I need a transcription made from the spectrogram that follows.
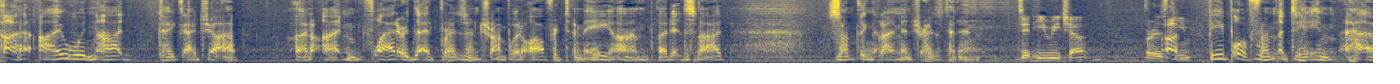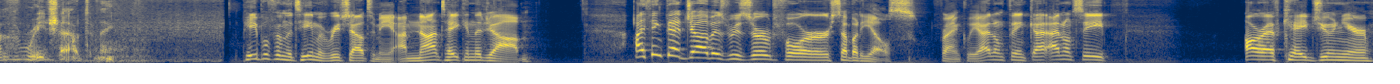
I, I would not take that job. I, I'm flattered that President Trump would offer it to me, um, but it's not something that I'm interested in. Did he reach out? Or his uh, team? People from the team have reached out to me. People from the team have reached out to me. I'm not taking the job. I think that job is reserved for somebody else, frankly. I don't think, I, I don't see RFK Jr.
